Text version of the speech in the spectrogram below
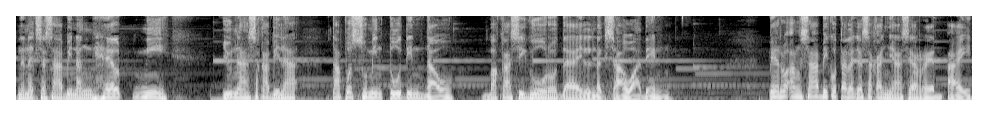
na nagsasabi ng help me yung nasa kabila tapos suminto din daw baka siguro dahil nagsawa din. Pero ang sabi ko talaga sa kanya Sir Red ay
